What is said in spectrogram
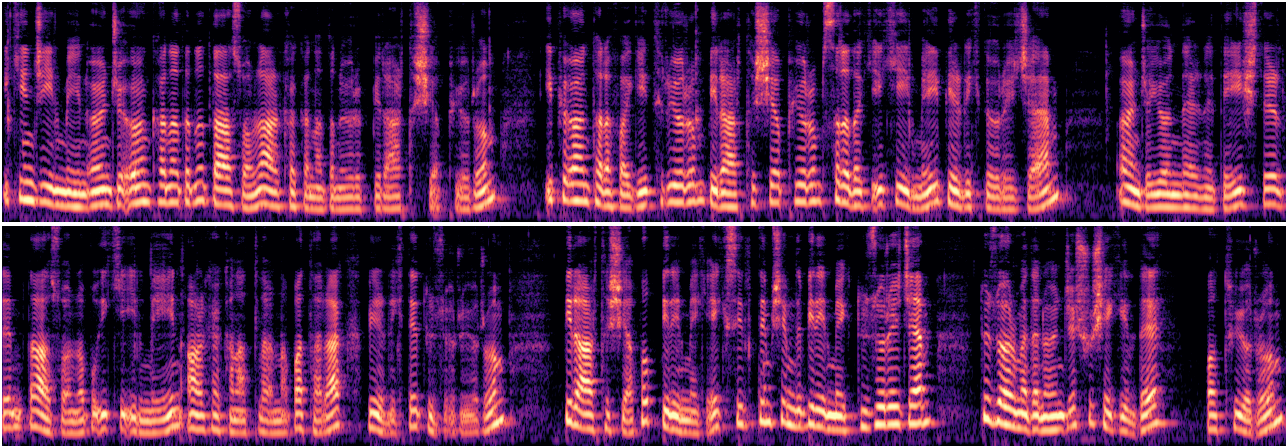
İkinci ilmeğin önce ön kanadını daha sonra arka kanadını örüp bir artış yapıyorum. İpi ön tarafa getiriyorum. Bir artış yapıyorum. Sıradaki iki ilmeği birlikte öreceğim. Önce yönlerini değiştirdim. Daha sonra bu iki ilmeğin arka kanatlarına batarak birlikte düz örüyorum. Bir artış yapıp bir ilmek eksilttim. Şimdi bir ilmek düz öreceğim. Düz örmeden önce şu şekilde batıyorum.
